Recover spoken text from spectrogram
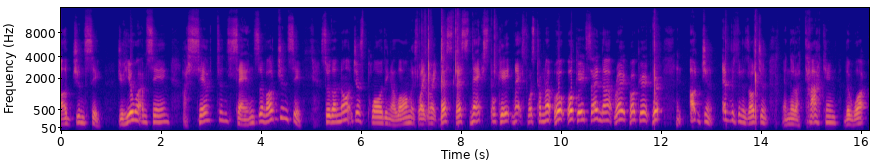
urgency. Do you hear what I'm saying? A certain sense of urgency. So they're not just plodding along. It's like, right, this, this, next, okay, next, what's coming up? Oh, okay, send that, right, okay, here. And urgent. Everything is urgent. And they're attacking the work.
